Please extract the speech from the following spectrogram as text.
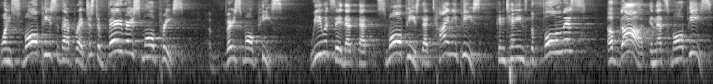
one small piece of that bread, just a very, very small piece, very small piece? We would say that that small piece, that tiny piece, contains the fullness of God in that small piece.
